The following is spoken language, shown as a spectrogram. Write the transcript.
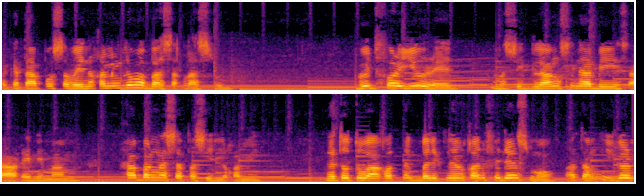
Pagkatapos sabay na kaming lumabas sa classroom. Good for you, Red. Masiglang sinabi sa akin ni ma'am habang nasa pasilyo kami. Natutuwa ako at nagbalik na ang confidence mo at ang eager,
